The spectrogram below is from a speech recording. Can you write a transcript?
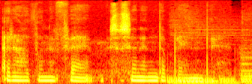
Ρόδων FM στους 95.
